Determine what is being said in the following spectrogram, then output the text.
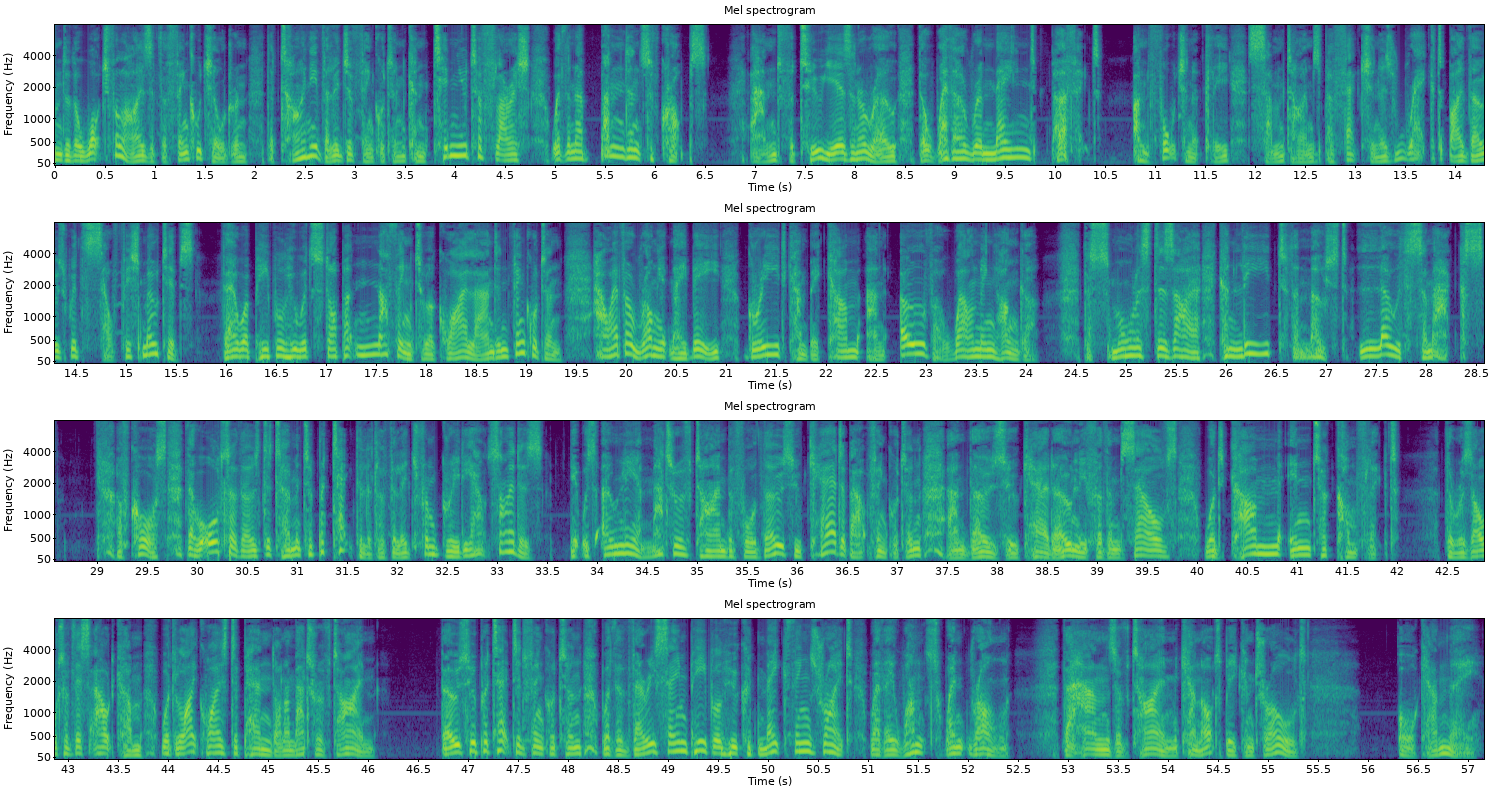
Under the watchful eyes of the Finkle children, the tiny village of Finkleton continued to flourish with an abundance of crops. And for two years in a row, the weather remained perfect. Unfortunately, sometimes perfection is wrecked by those with selfish motives. There were people who would stop at nothing to acquire land in Finkleton. However wrong it may be, greed can become an overwhelming hunger. The smallest desire can lead to the most loathsome acts. Of course, there were also those determined to protect the little village from greedy outsiders. It was only a matter of time before those who cared about Finkleton and those who cared only for themselves would come into conflict. The result of this outcome would likewise depend on a matter of time. Those who protected Finkleton were the very same people who could make things right where they once went wrong. The hands of time cannot be controlled. Or can they?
